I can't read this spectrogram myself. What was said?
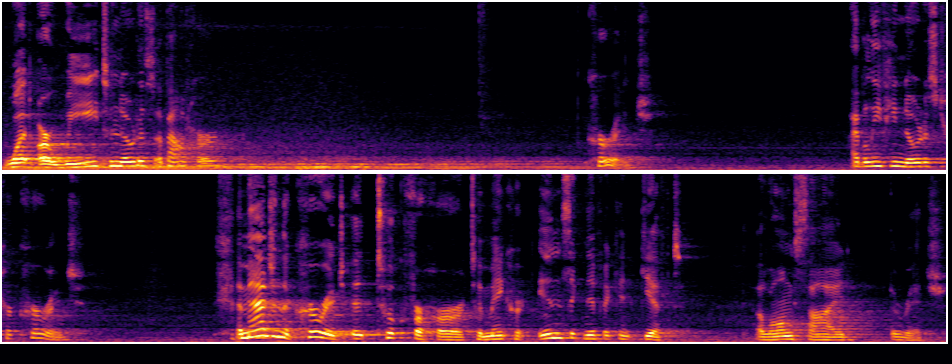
What are we to notice about her? Courage. I believe he noticed her courage. Imagine the courage it took for her to make her insignificant gift alongside the rich.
